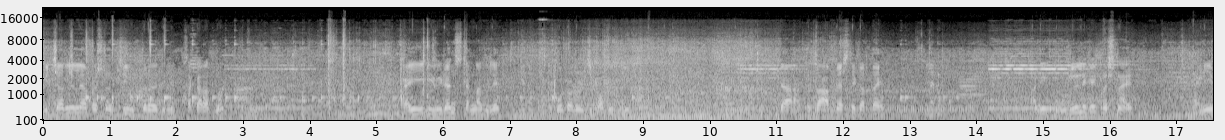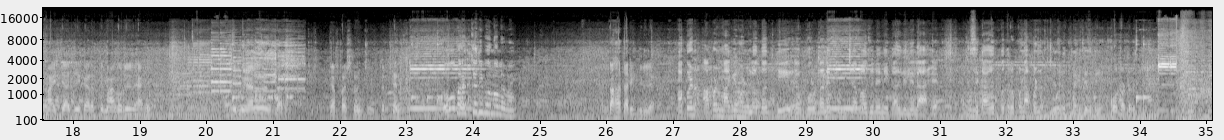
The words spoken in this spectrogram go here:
विचारलेल्या प्रश्नांची उत्तरं दिली सकारात्मक. काही एव्हिडन्स त्यांना दिले कोर्ट ऑर्डरची कॉपी दिली. त्या त्याचा अभ्यास ते करतायत. आणि उरलेले काही प्रश्न आहेत. मी माहिती अधिकारात ते मागवलेले आहेत. ते मिळाल्यानंतर त्या प्रश्नांची उत्तर त्यांना. हो परत कधी बोलवलं नाही? दहा तारीख दिली जातात आपण आपण मागे म्हटलं होतं की कोर्टाने तुमच्या बाजूने निकाल दिलेला आहे. तसे कागदपत्र पण आपण मागितली होती. कोर्ट ऑर्डर दिली.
